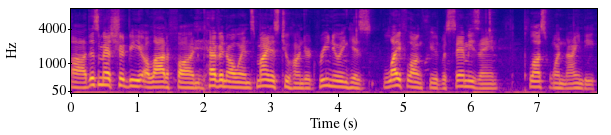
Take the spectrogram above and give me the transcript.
Uh, this match should be a lot of fun. Kevin Owens minus 200, renewing his lifelong feud with Sami Zayn plus 190.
